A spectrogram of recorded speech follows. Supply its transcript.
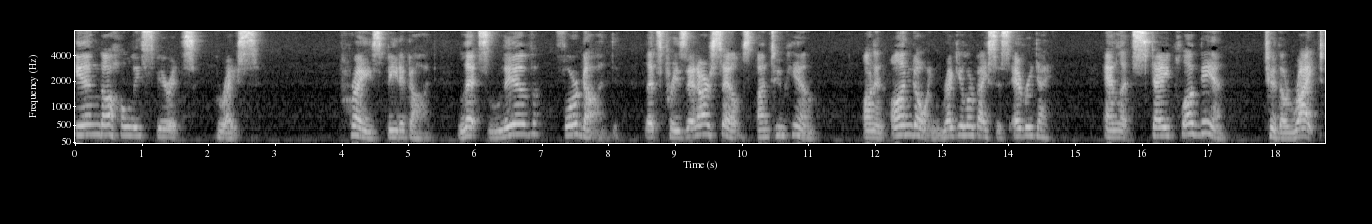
in the Holy Spirit's grace. Praise be to God. Let's live for God. Let's present ourselves unto Him on an ongoing, regular basis every day. And let's stay plugged in to the right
